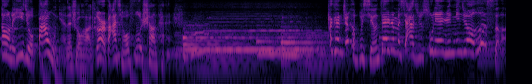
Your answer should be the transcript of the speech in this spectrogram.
到了一九八五年的时候哈，戈尔巴乔夫上台。他看这可不行，再这么下去，苏联人民就要饿死了。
